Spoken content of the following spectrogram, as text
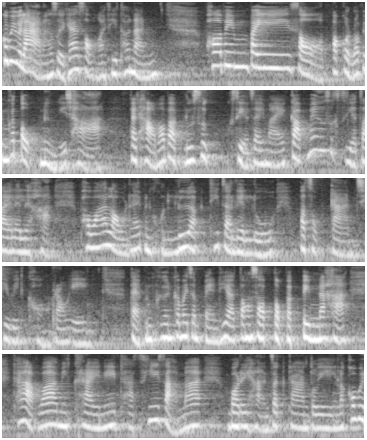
ก็มีเวลาอ่านหนังสือแค่ 2 อาทิตย์เท่านั้น พอพิมไปสอบปรากฏว่าพิมก็ตกหนึ่งวิชา แต่ถามว่าแบบรู้สึกเสียใจไหมกลับไม่รู้สึกเสียใจเลยเลยค่ะ เพราะว่าเราได้เป็นคนเลือกที่จะเรียนรู้ประสบการณ์ชีวิตของเราเอง แต่เพื่อนๆก็ไม่จำเป็นที่จะต้องสอบตกแบบปิมนะคะ ถ้าหากว่ามีใครนี่ที่สามารถบริหารจัดการตัวเอง แล้วก็เว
